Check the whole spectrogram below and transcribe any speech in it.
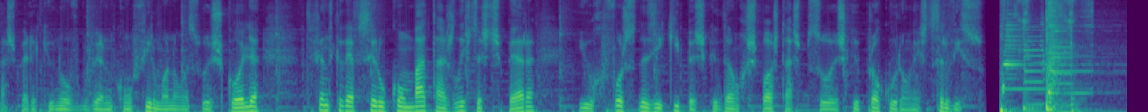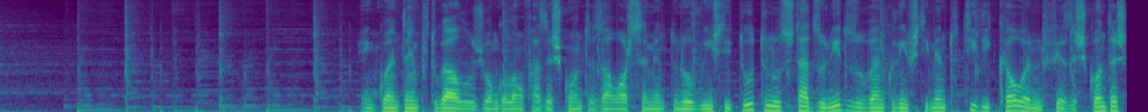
à espera que o novo governo confirme ou não a sua escolha, defende que deve ser o combate às listas de espera e o reforço das equipas que dão resposta às pessoas que procuram este serviço. Enquanto em Portugal o João Golão faz as contas ao orçamento do novo instituto, nos Estados Unidos o banco de investimento TD Cowen fez as contas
